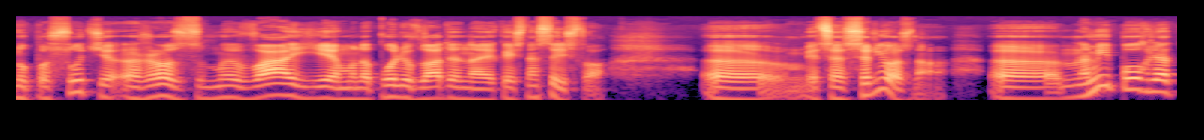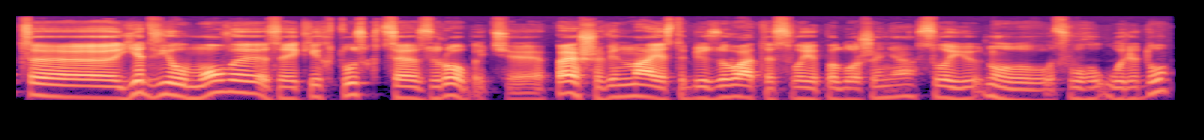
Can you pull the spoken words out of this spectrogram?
ну, по суті, розмиває монополію влади на якесь насильство. Е, це серйозно. Е, На мій погляд, е, є дві умови, за яких Туск це зробить. Е, Перше, він має стабілізувати своє положення, свою, ну, свого уряду.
